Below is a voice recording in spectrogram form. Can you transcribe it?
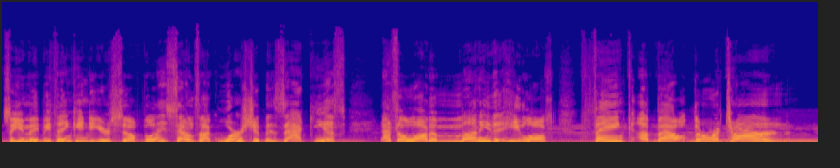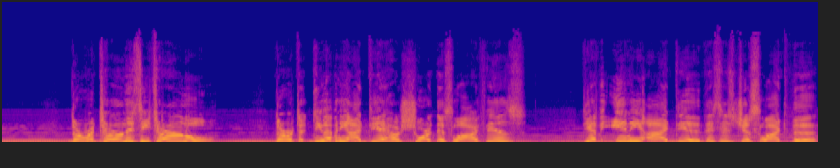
So you may be thinking to yourself, well, it sounds like worship, but Zacchaeus, that's a lot of money that he lost. Think about the return. The return is eternal. The ret- Do you have any idea how short this life is? Do you have any idea? This is just like the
